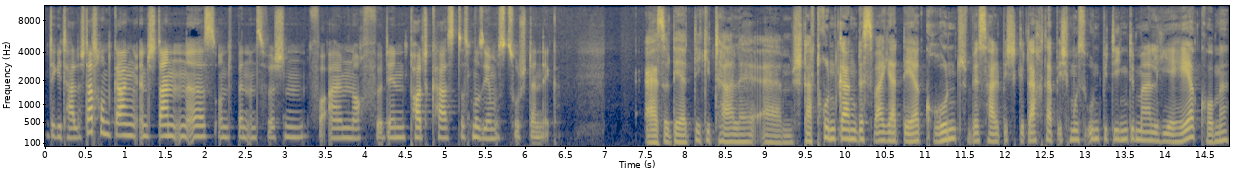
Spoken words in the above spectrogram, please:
digitale Stadtrundgang entstanden ist und bin inzwischen vor allem noch für den Podcast des Museums zuständig. Also der digitale ähm, Stadtrundgang, das war ja der Grund, weshalb ich gedacht habe, ich muss unbedingt mal hierher kommen.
